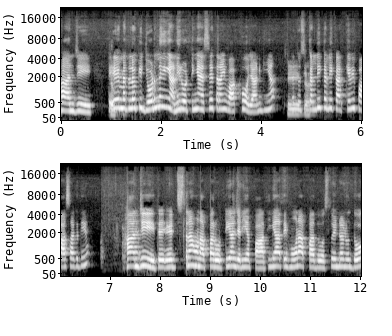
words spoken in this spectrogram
ਹਾਂਜੀ। ਤੇ ਇਹ ਮਤਲਬ ਕਿ ਜੁੜਨਗੀਆਂ ਨਹੀਂ। ਰੋਟੀਆਂ ਇਸੇ ਤਰ੍ਹਾਂ ਹੀ ਵੱਖ ਹੋ ਜਾਣਗੀਆਂ। ਤੇ ਤੁਸੀਂ ਕੱਲੀ ਕੱਲੀ ਕਰਕੇ ਵੀ ਪਾ ਸਕਦੇ ਹੋ? ਹਾਂਜੀ ਤੇ ਇਸ ਤਰ੍ਹਾਂ ਹੁਣ ਆਪਾਂ ਰੋਟੀਆਂ ਜਿਹੜੀਆਂ ਪਾਤੀਆਂ ਤੇ ਹੁਣ ਆਪਾਂ ਦੋਸਤੋ ਇਹਨਾਂ ਨੂੰ 2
